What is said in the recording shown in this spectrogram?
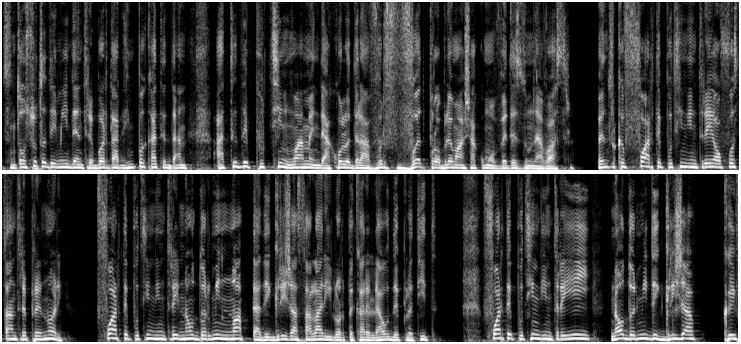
Sunt 100 de mii de întrebări, dar din păcate, Dan, atât de puțini oameni de acolo, de la vârf, văd problema așa cum o vedeți dumneavoastră. Pentru că foarte puțini dintre ei au fost antreprenori foarte puțini dintre ei n-au dormit noaptea de grija salariilor pe care le-au de plătit. Foarte puțini dintre ei n-au dormit de grija că îi,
